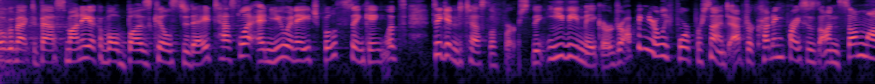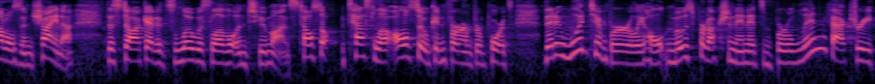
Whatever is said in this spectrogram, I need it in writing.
Welcome back to Fast Money. A couple of buzzkills today. Tesla and UNH both sinking. Let's dig into Tesla first. The EV maker dropping nearly 4% after cutting prices on some models in China. The stock at its lowest level in two months. Tesla also confirmed reports that it would temporarily halt most production in its Berlin factory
